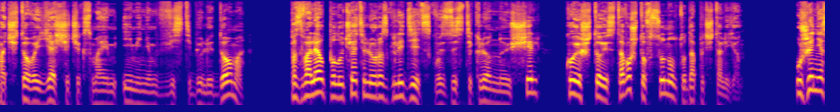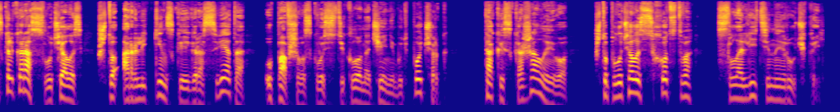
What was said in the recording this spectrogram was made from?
Почтовый ящичек с моим именем в вестибюле дома позволял получателю разглядеть сквозь застекленную щель кое-что из того, что всунул туда почтальон. Уже несколько раз случалось, что орликинская игра света, упавшего сквозь стекло на чей-нибудь почерк, так искажала его, что получалось сходство с лолитиной ручкой.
